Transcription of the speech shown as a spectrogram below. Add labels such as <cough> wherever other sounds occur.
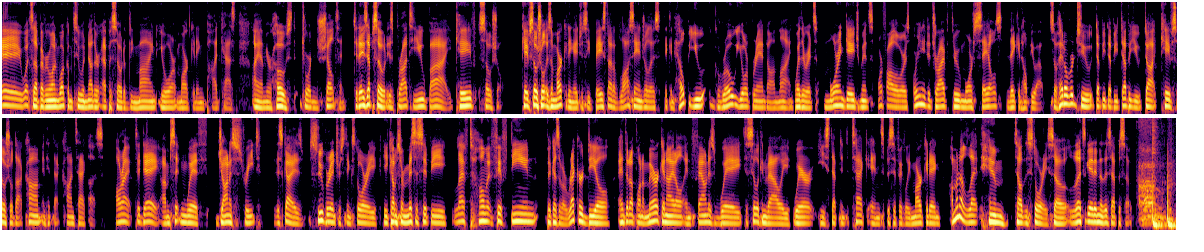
Hey, what's up, everyone? Welcome to another episode of the Mind Your Marketing podcast. I am your host, Jordan Shelton. Today's episode is brought to you by Cave Social. Cave Social is a marketing agency based out of Los Angeles that can help you grow your brand online. Whether it's more engagements, more followers, or you need to drive through more sales, they can help you out. So head over to www.cavesocial.com and hit that contact us. All right, today I'm sitting with Jonas Street this guy is super interesting story. He comes from Mississippi, left home at 15 because of a record deal, ended up on American Idol and found his way to Silicon Valley where he stepped into tech and specifically marketing. I'm going to let him tell the story. So, let's get into this episode. Um,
